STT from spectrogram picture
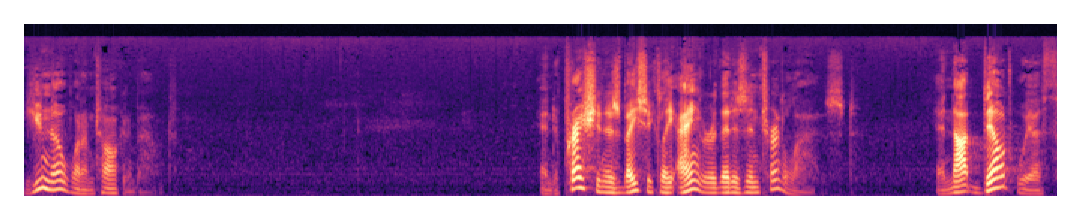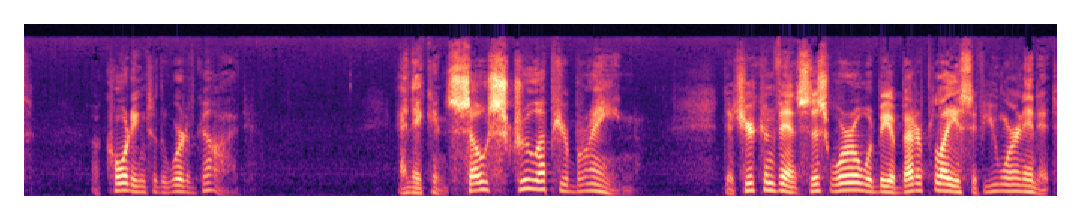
you know what I'm talking about. And depression is basically anger that is internalized and not dealt with according to the Word of God. And it can so screw up your brain that you're convinced this world would be a better place if you weren't in it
